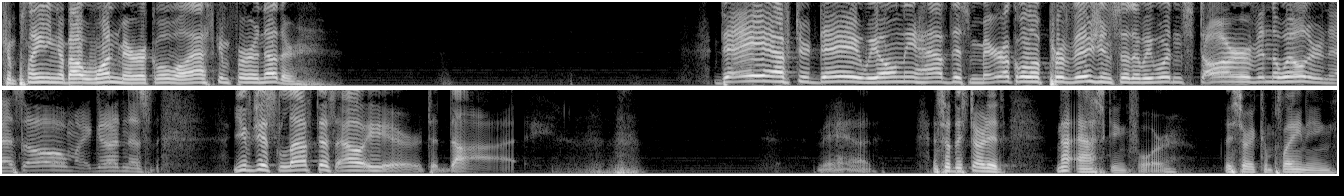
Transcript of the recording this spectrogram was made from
complaining about one miracle while asking for another. Day after day, we only have this miracle of provision so that we wouldn't starve in the wilderness. Oh my goodness. You've just left us out here to die. Man. And so they started not asking for, they started complaining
